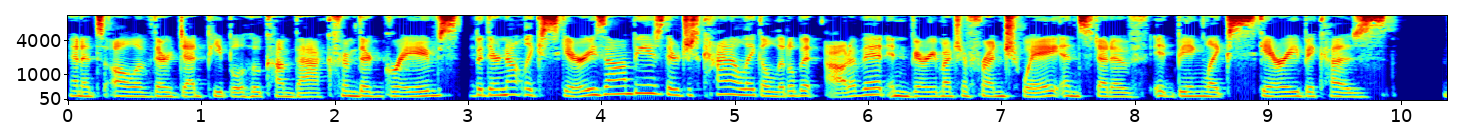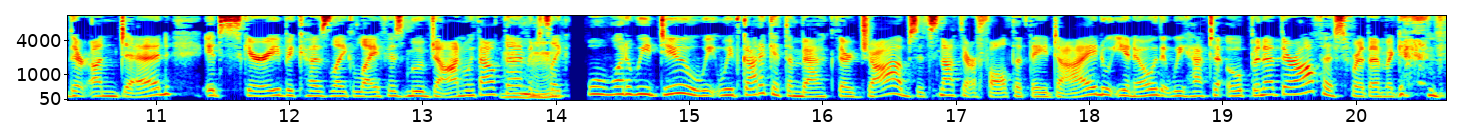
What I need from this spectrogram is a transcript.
and it's all of their dead people who come back from their graves, but they're not like scary zombies. They're just kind of like a little bit out of it in very much a French way instead of it being like scary because they're undead. It's scary because like life has moved on without them. Mm-hmm. And it's mm-hmm. like, well, what do we do? We, we've got to get them back their jobs. It's not their fault that they died, you know, that we have to open up their office for them again.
